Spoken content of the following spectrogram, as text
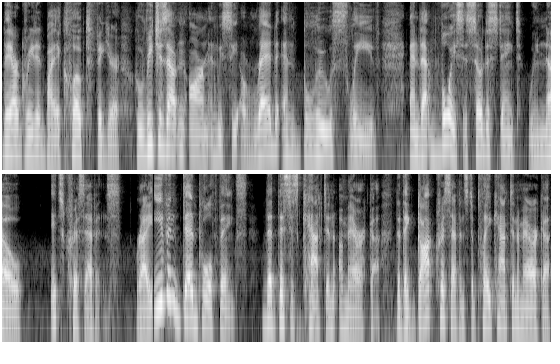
they are greeted by a cloaked figure who reaches out an arm and we see a red and blue sleeve. And that voice is so distinct, we know it's Chris Evans, right? Even Deadpool thinks that this is Captain America, that they got Chris Evans to play Captain America.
